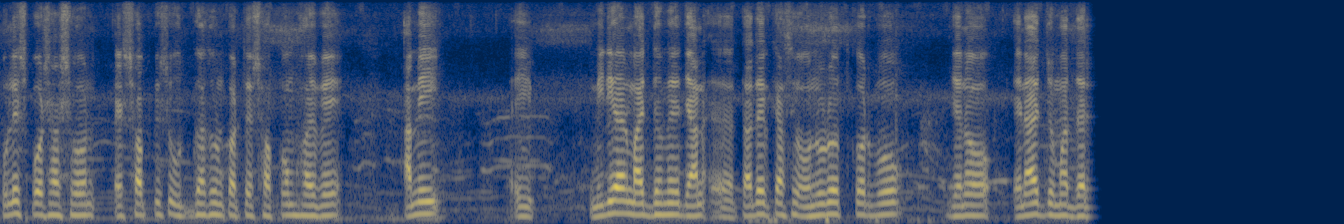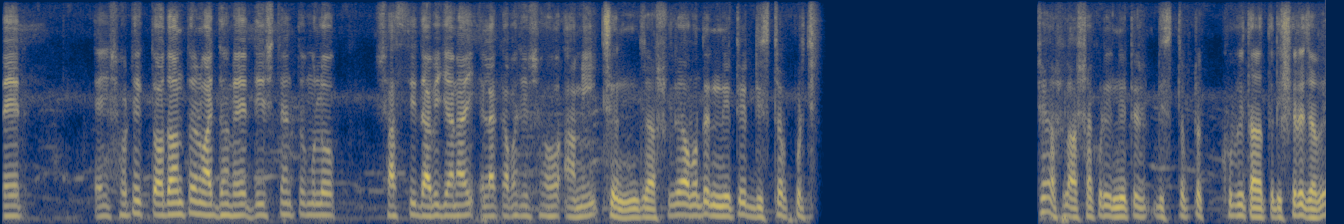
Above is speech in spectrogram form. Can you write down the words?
পুলিশ প্রশাসন এর সব কিছু উদ্ঘাটন করতে সক্ষম হবে আমি এই মিডিয়ার মাধ্যমে জান তাদের কাছে অনুরোধ করব যেন এনায়ত জমাদ্দারের এই সঠিক তদন্তের মাধ্যমে দৃষ্টান্তমূলক শাস্তি দাবি জানাই এলাকাবাসী সহ আমি। আসলে আমাদের নেটের ডিস্টার্ব করছে আসলে আশা করি নেটের ডিস্টার্বটা খুবই তাড়াতাড়ি সেরে যাবে।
